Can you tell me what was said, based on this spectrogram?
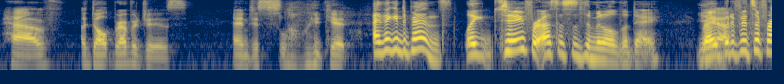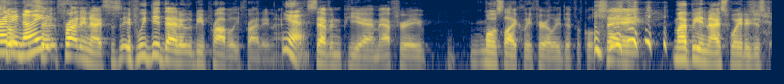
have adult beverages and just slowly get I think it depends. Like today for us, this is the middle of the day, right? Yeah. But if it's a Friday So- night, so Friday night. So if we did that, it would be probably Friday night. Yeah. like 7 p.m. after a most likely fairly difficult day. might be a nice way to just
